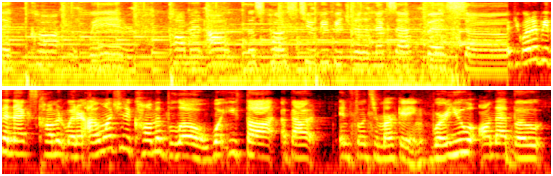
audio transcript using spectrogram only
the comment winner. Comment on this post to be featured in the next episode. If you want to be the next comment winner i want you to comment below what you thought about influencer marketing. Were you on that boat?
